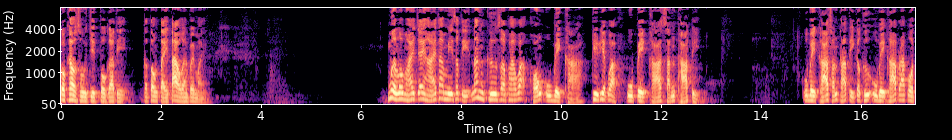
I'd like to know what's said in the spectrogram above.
ก็เข้าสู่จิตปกติ ก็ต้องไต่เต้ากันไปใหม่ เมื่อลมหายใจหายถ้ามีสตินั่นคือสภาวะของอุเบกขาที่เรียกว่า อุเบกขาสันถาติ อุเบกขาสันถาติก็คืออุเบกขาปรากฏ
